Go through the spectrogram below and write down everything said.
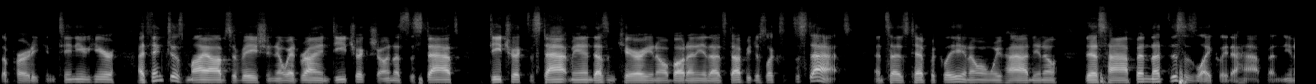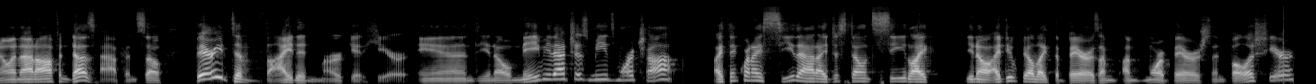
the party continue here? I think just my observation, you know, we had Ryan Detrick showing us the stats. Detrick, the stat man, doesn't care, you know, about any of that stuff. He just looks at the stats and says typically, you know, when we've had, you know, this happen, that this is likely to happen, you know, and that often does happen. So very divided market here. And, you know, maybe that just means more chop. I think when I see that, I just don't see like, you know, I do feel like the Bears, I'm I'm more bearish than bullish here.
